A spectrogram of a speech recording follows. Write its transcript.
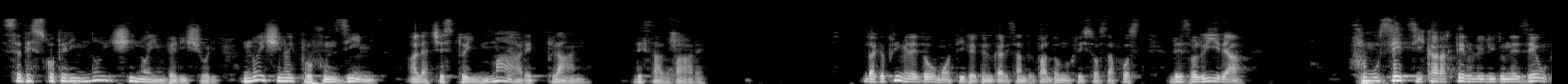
să descoperim noi și noi învelișuri, noi și noi profunzimi ale acestui mare plan de salvare. Dacă primele două motive pentru care s-a întâmplat Domnul Hristos a fost dezvăluirea frumuseții caracterului lui Dumnezeu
